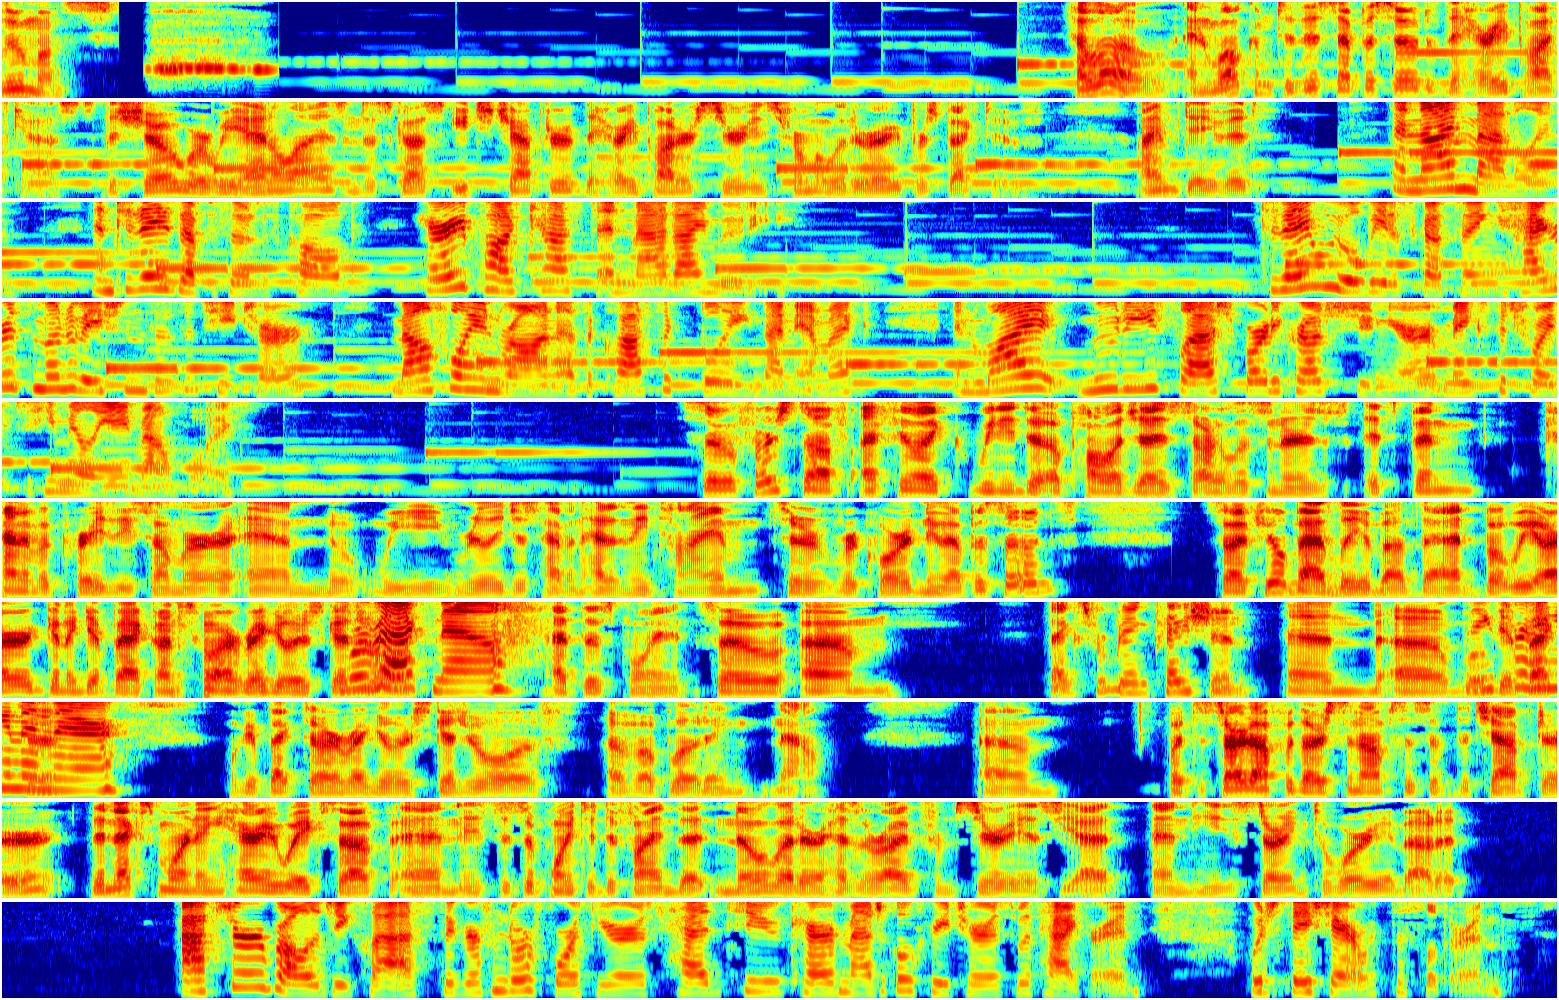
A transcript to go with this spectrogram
Lumos. Hello, and welcome to this episode of the Harry Podcast, the show where we analyze and discuss each chapter of the Harry Potter series from a literary perspective. I'm David. And I'm Madeline, and today's episode is called Harry Podcast and Mad Eye Moody. Today we will be discussing Hagrid's motivations as a teacher, Malfoy and Ron as a classic bullying dynamic, and why Moody slash Barty Crouch Jr. makes the choice to humiliate Malfoy. So, first off, I feel like we need to apologize to our listeners. It's been kind of a crazy summer, and we really just haven't had any time to record new episodes. So, I feel badly about that, but we are going to get back onto our regular schedule. We're back now. At this point. So, um, thanks for being patient, and uh, we'll Thanks get for back hanging to in there. we'll get back to our regular schedule of of uploading now. Um, but to start off with our synopsis of the chapter, the next morning Harry wakes up and is disappointed to find that no letter has arrived from Sirius yet, and he's starting to worry about it. After herbology class, the Gryffindor fourth years head to Care of Magical Creatures with Hagrid, which they share with the Slytherins.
